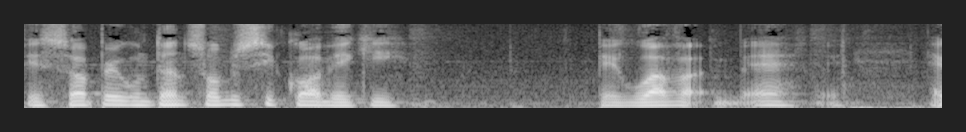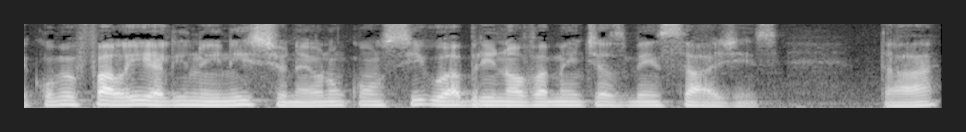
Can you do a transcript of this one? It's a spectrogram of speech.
Pessoal perguntando sobre o Cicobi aqui. Pegou a. É, é como eu falei ali no início, né? Eu não consigo abrir novamente as mensagens, tá?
